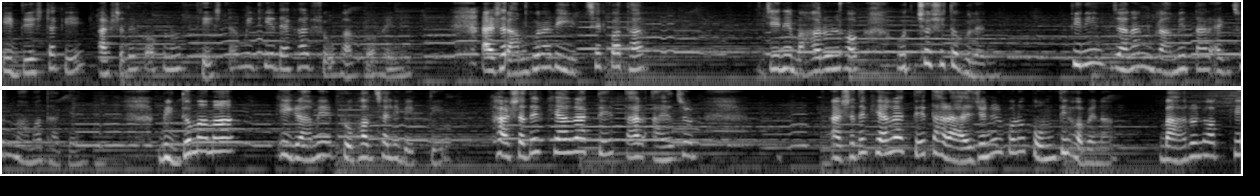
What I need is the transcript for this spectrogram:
এই দেশটাকে আশাদের কখনো তৃষ্ণা মিটিয়ে দেখার সৌভাগ্য হয়নি। আশা গ্রাম ঘোরার এই ইচ্ছের কথা জেনে বাহারুল হক উচ্ছ্বসিত হলেন। তিনি জানান, গ্রামে তার একজন মামা থাকেন। বৃদ্ধ মামা এই গ্রামের প্রভাবশালী ব্যক্তি। আশাদের খেয়াল রাখতে তার আয়োজন আশাদের খেয়াল রাখতে তার আয়োজনের কোনো কমতি হবে না। বাহারুল হককে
